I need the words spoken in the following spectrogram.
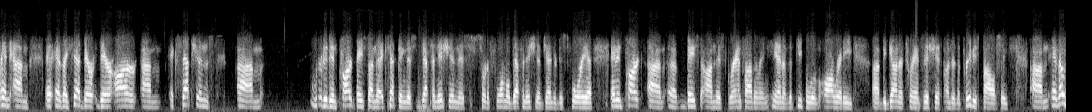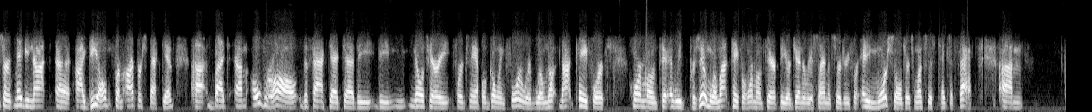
And um, as I said, there there are um, exceptions um, rooted in part based on the, accepting this definition, this sort of formal definition of gender dysphoria, and in part um, uh, based on this grandfathering in of the people who have already uh, begun a transition under the previous policy. Um, and those are maybe not uh, ideal from our perspective, uh, but um, overall, the fact that uh, the the military, for example, going forward, will not not pay for hormone, we presume, will not pay for hormone therapy or gender reassignment surgery for any more soldiers once this takes effect. Um,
